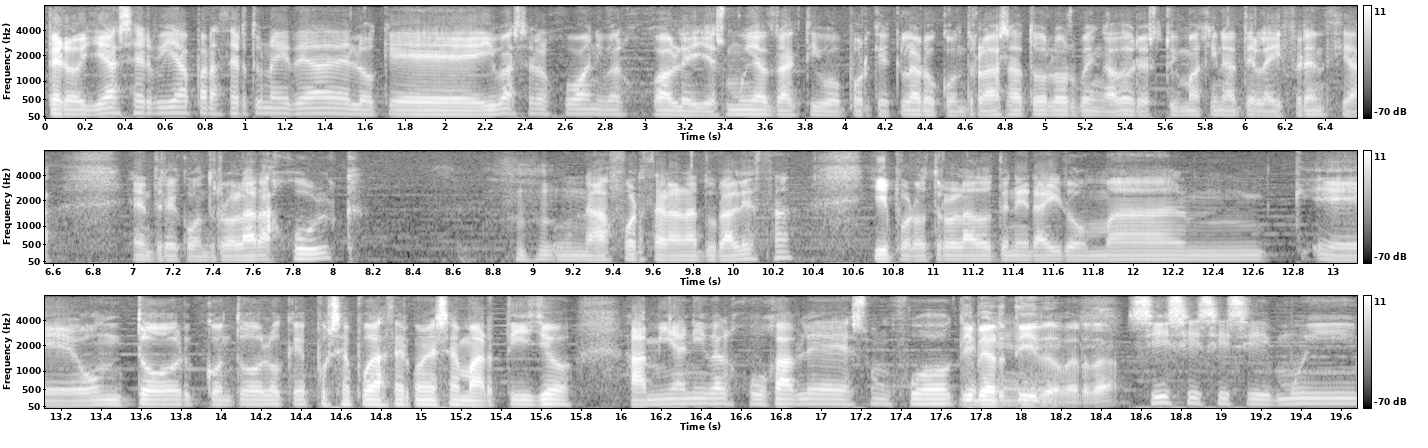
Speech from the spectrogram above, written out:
pero ya servía para hacerte una idea de lo que iba a ser el juego a nivel jugable. Y es muy atractivo porque, claro, controlas a todos los Vengadores. Tú imagínate la diferencia entre controlar a Hulk una fuerza de la naturaleza. Y por otro lado tener Iron Man eh, o un Thor con todo lo que pues, se puede hacer con ese martillo. A mí a nivel jugable es un juego que Divertido, me- ¿verdad? sí sí sí sí muy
